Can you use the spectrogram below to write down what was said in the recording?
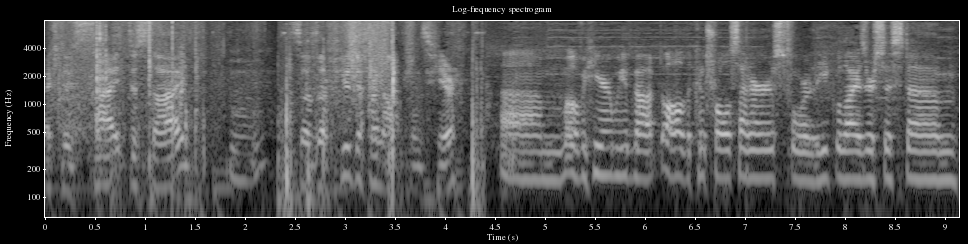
actually side to side. Mm-hmm. So there's a few different options here. Um, over here, we've got all the control centers for the equalizer system,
